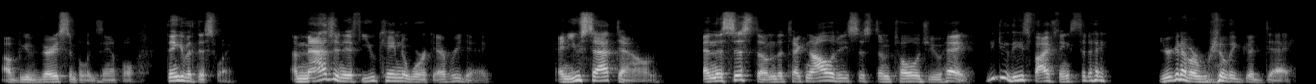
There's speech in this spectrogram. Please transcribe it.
I'll give a very simple example. Think of it this way. Imagine if you came to work every day and you sat down and the system, the technology system told you, hey, you do these five things today, you're going to have a really good day.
